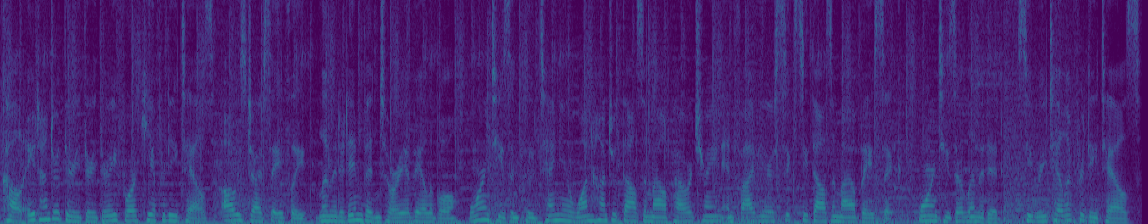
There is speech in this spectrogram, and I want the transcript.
Call 800 333 4KIA for details. Always drive safely. Limited inventory available. Warranties include 10 year 100,000 mile powertrain and 5 year 60,000 mile basic. Warranties are limited. See retailer for details.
